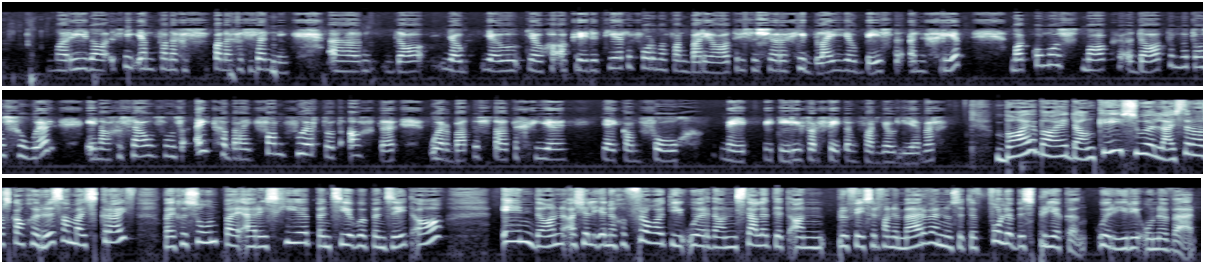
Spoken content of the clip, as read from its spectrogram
Marie, daar is nie een van 'n van 'n gesin nie. Ehm uh, daar jou jou jou geakkrediteerde forme van bariatriese chirurgie bly jou beste ingreep. Maar kom ons maak 'n datum met ons gehoor en dan gesels ons uitgebrei van voor tot agter oor watter strategieë jy kan volg met met hierdie vervetting van jou lewer. Baie baie dankie. So luisteraars kan gerus aan my skryf by gesond@rsg.co.za. En dan as jy enige vrae het hieroor, dan stel ek dit aan professor van der Merwe en ons het 'n volle bespreking oor hierdie onderwerp.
